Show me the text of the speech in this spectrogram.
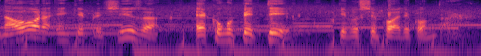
na hora em que precisa, é com o PT que você pode contar.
